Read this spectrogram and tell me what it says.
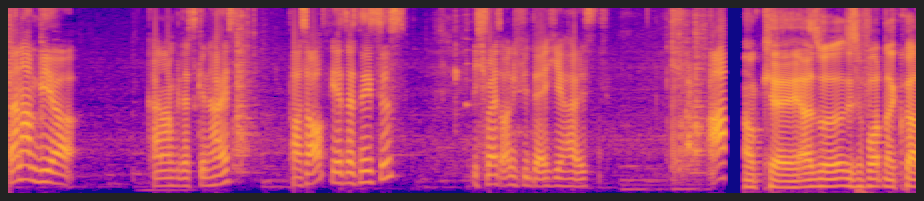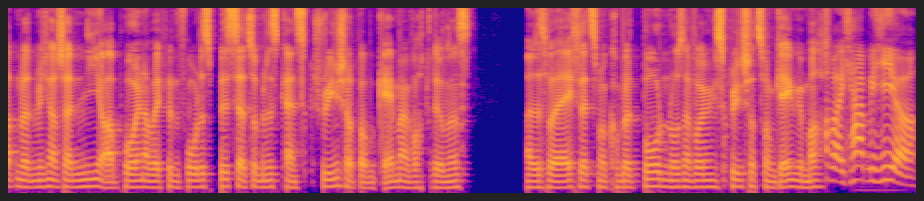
Dann haben wir. Keine Ahnung, wie der Skin heißt. Pass auf, jetzt als nächstes. Ich weiß auch nicht, wie der hier heißt. Okay, also diese Fortnite-Karten werden mich anscheinend nie abholen, aber ich bin froh, dass bisher zumindest kein Screenshot vom Game einfach drin ist. Weil das war ja echt letztes Mal komplett bodenlos, einfach irgendwie Screenshots vom Game gemacht. Aber ich habe hier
